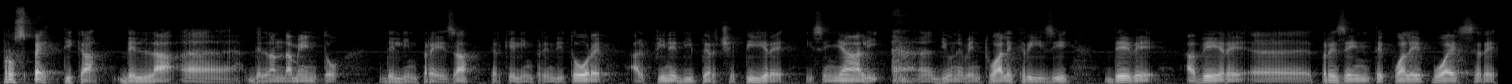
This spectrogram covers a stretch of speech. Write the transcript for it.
prospettica della, eh, dell'andamento dell'impresa, perché l'imprenditore al fine di percepire i segnali eh, di un'eventuale crisi deve avere eh, presente quale può essere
